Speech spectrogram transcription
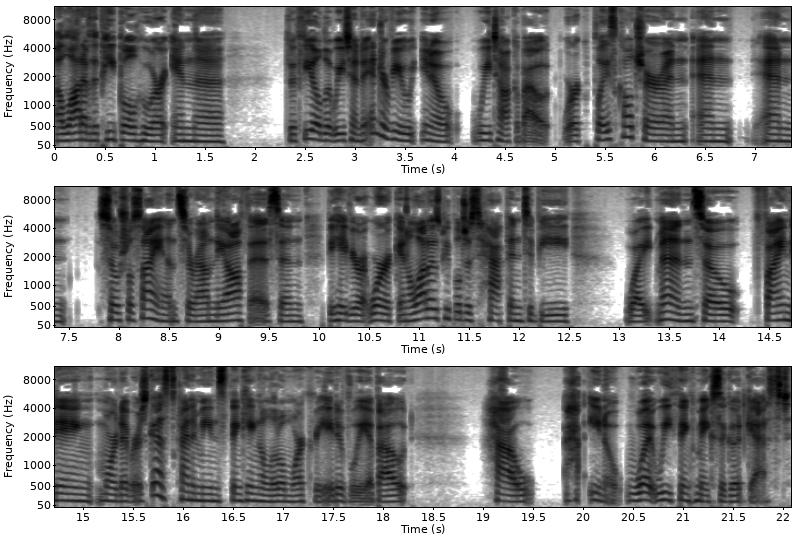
a lot of the people who are in the the field that we tend to interview, you know, we talk about workplace culture and and and social science around the office and behavior at work. And a lot of those people just happen to be white men. So finding more diverse guests kind of means thinking a little more creatively about how, you know, what we think makes a good guest,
